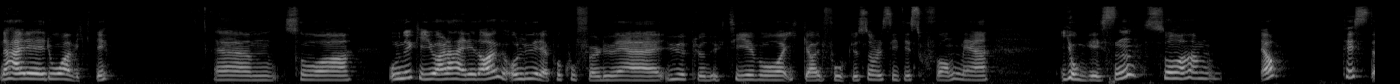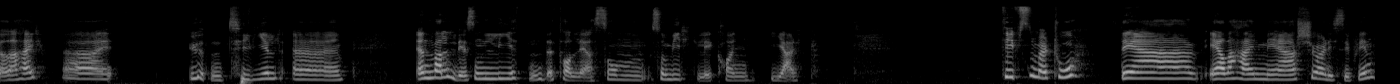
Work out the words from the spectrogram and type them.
Det her er råviktig. Um, så om du ikke gjør det her i dag og lurer på hvorfor du er uproduktiv og ikke har fokus når du sitter i sofaen med joggisen, så ja, teste det her. Uh, uten tvil. Uh, en veldig sånn liten detalj som, som, virkelig kan hjelpe. Tips nummer to det er det her med sjøldisiplin.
